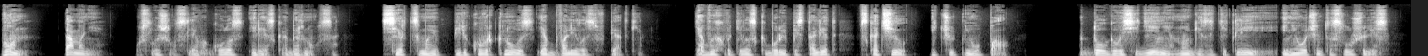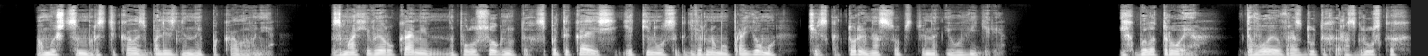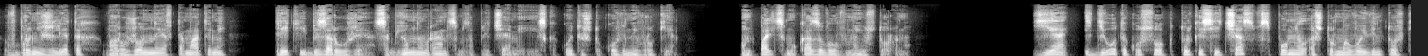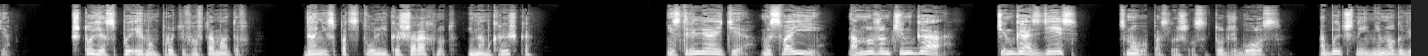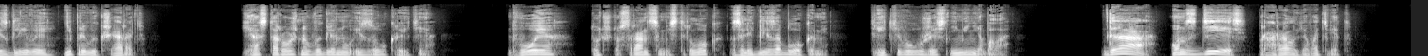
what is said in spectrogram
«Вон, там они!» — услышал слева голос и резко обернулся. Сердце мое перекувыркнулось и обвалилось в пятки. Я выхватил из кобуры пистолет, вскочил и чуть не упал. От долгого сидения ноги затекли и не очень-то слушались. По мышцам растекалось болезненное покалывание. Взмахивая руками, на полусогнутых, спотыкаясь, я кинулся к дверному проему, через который нас, собственно, и увидели. Их было трое. Двое в раздутых разгрузках, в бронежилетах, вооруженные автоматами, третий без оружия, с объемным ранцем за плечами и с какой-то штуковиной в руке. Он пальцем указывал в мою сторону. Я, идиота кусок, только сейчас вспомнил о штурмовой винтовке. Что я с ПМом против автоматов? Да они с подствольника шарахнут, и нам крышка. «Не стреляйте! Мы свои! Нам нужен Чинга! Чинга здесь?» Снова послышался тот же голос. Обычный, немного визгливый, не привыкший орать. Я осторожно выглянул из-за укрытия. Двое, тот, что с ранцем и стрелок, залегли за блоками. Третьего уже с ними не было. «Да, он здесь!» — проорал я в ответ.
